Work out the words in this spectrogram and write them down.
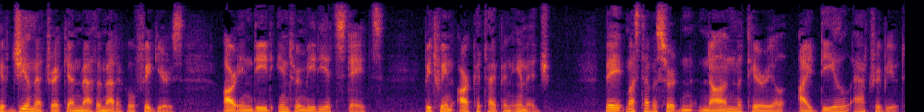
If geometric and mathematical figures are indeed intermediate states between archetype and image, they must have a certain non material ideal attribute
